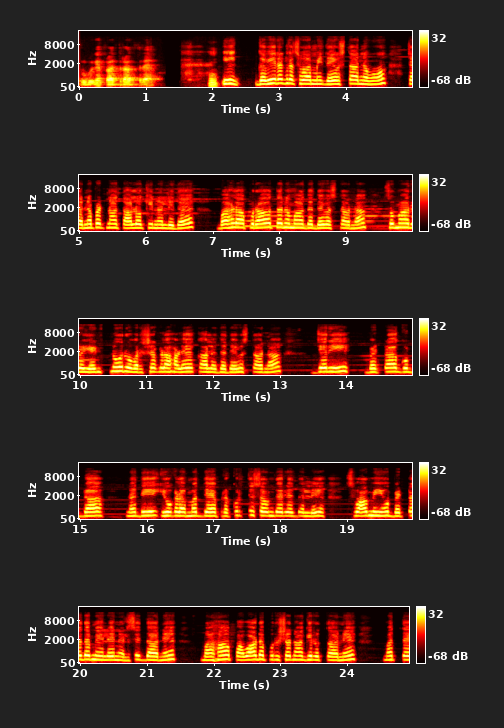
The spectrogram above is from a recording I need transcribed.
ಕೃಪೆಗೆ ಪಾತ್ರರಾಗ್ತಾರೆ ಈ ಗವಿರಂಗ ಸ್ವಾಮಿ ದೇವಸ್ಥಾನವು ಚನ್ನಪಟ್ಟಣ ತಾಲೂಕಿನಲ್ಲಿದೆ. ಬಹಳ ಪುರಾತನವಾದ ದೇವಸ್ಥಾನ. ಸುಮಾರು ಎಂಟುನೂರು ವರ್ಷಗಳ ಹಳೆಯ ಕಾಲದ ದೇವಸ್ಥಾನ. ಜರಿ ಬೆಟ್ಟ ಗುಡ್ಡ ನದಿ ಇವುಗಳ ಮಧ್ಯೆ ಪ್ರಕೃತಿ ಸೌಂದರ್ಯದಲ್ಲಿ ಸ್ವಾಮಿಯು ಬೆಟ್ಟದ ಮೇಲೆ ನೆಲೆಸಿದ್ದಾನೆ. ಮಹಾ ಪವಾಡ ಪುರುಷನಾಗಿರುತ್ತಾನೆ. ಮತ್ತೆ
